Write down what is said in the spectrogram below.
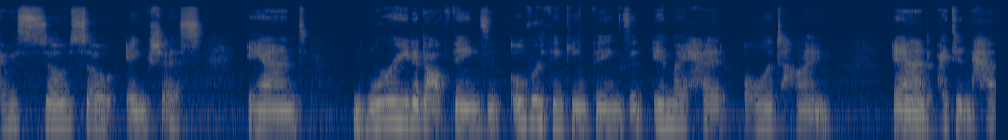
I was so, so anxious and worried about things and overthinking things and in my head all the time. And I didn't have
